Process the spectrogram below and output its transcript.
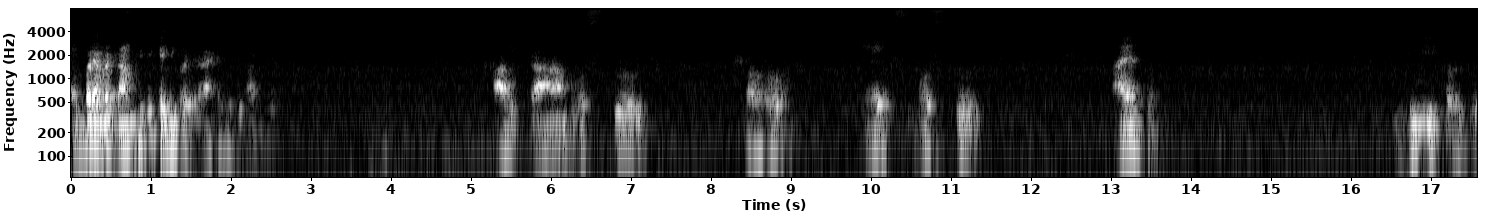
একবারে আমরা গ্রাম থেকে কেজি করে দিলাম এক হাজার ভাগ দিয়ে। হালকা বস্তু সহ এক্স বস্তুর আয়তন ভি ইকুয়াল টু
